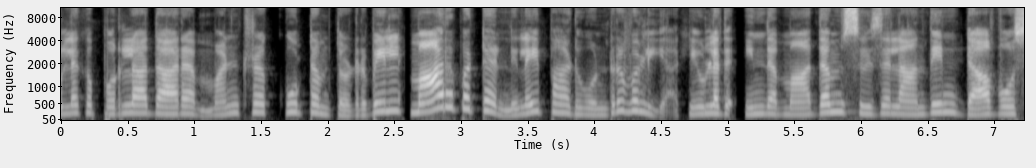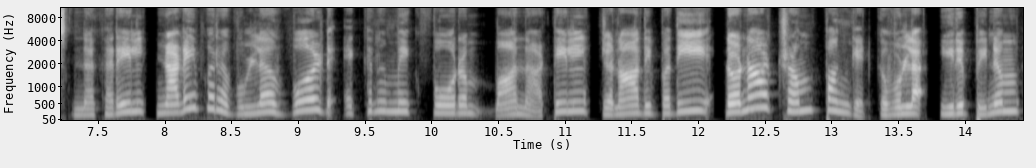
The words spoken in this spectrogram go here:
உலக பொருளாதார மன்ற கூட்டம் தொடர்பில் மாறுபட்ட நிலைப்பாடு ஒன்று வெளியாகியுள்ளது. இந்த மாதம் சுவிட்சர்லாந்தின் டாவோஸ் நகரில் நடைபெறவுள்ள வேர்ல்ட் எக்கனாமிக் போரம் மாநாட்டில் ஜனாதிபதி டொனால்ட் ட்ரம்ப் பங்கேற்கவுள்ளார். இருப்பினும்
